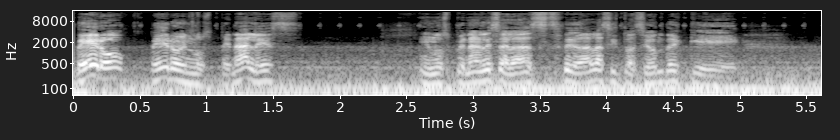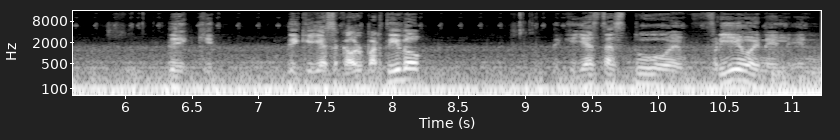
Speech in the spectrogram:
Pero, pero en los penales, en los penales se da, se da la situación de que, de que, de que ya se acabó el partido, de que ya estás tú en frío, en el, en-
